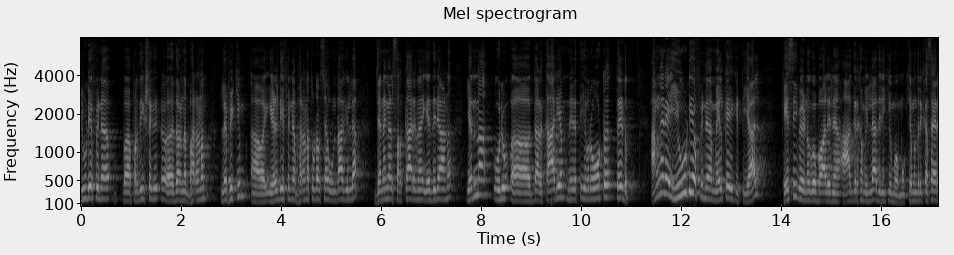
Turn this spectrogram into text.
യു ഡി എഫിന് പ്രതീക്ഷ ഇതാണ് ഭരണം ലഭിക്കും. എൽ ഡി എഫിന് ഭരണ തുടർച്ച ഉണ്ടാകില്ല. ജനങ്ങൾ സർക്കാരിന് എതിരാണ് എന്ന ഒരു എന്താണ് കാര്യം നിരത്തി ഇവർ വോട്ട് തേടും. അങ്ങനെ യു ഡി എഫിന് മേൽക്കൈ കിട്ടിയാൽ കെ സി വേണുഗോപാലിന് ആഗ്രഹമില്ലാതിരിക്കുമോ മുഖ്യമന്ത്രി കസേര?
